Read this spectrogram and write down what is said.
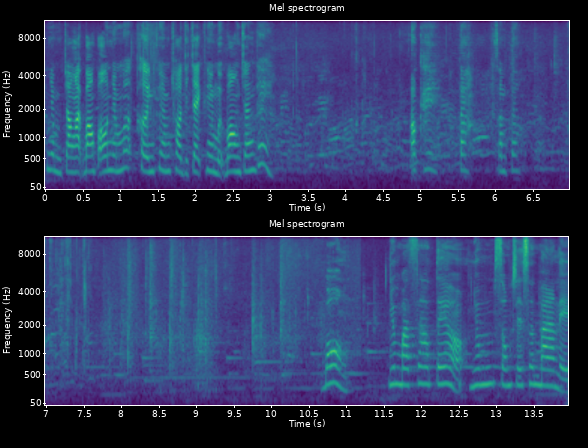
ខ្ញុំមិនចង់ឲ្យបងប្អូនខ្ញុំមើលឃើញខ្ញុំឈរជជែកគ្នាមួយបងអញ្ចឹងទេអូខេតោះសុំទោសបងខ្ញុំបាត់សោទេខ្ញុំសុំខ្ចីសិនបានទេ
